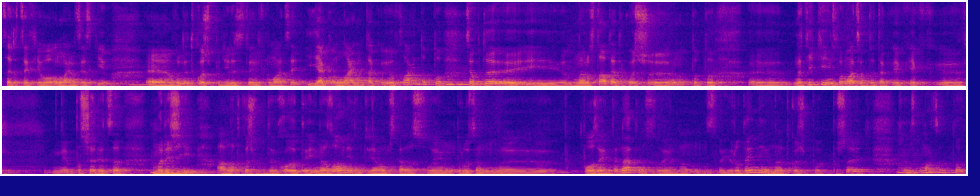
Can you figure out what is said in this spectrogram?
серед цих його онлайн-зв'язків, е, вони також поділяться цією інформацією і як онлайн, так і офлайн. Тобто це буде е, і наростати також, е, ну, тобто не тільки інформація буде так, як, як поширюється в мережі, а вона також буде виходити і назовні. Тобто я вам скажу своїм друзям поза інтернетом, своїм своїй родині, і вона також поширить цю інформацію. Тобто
